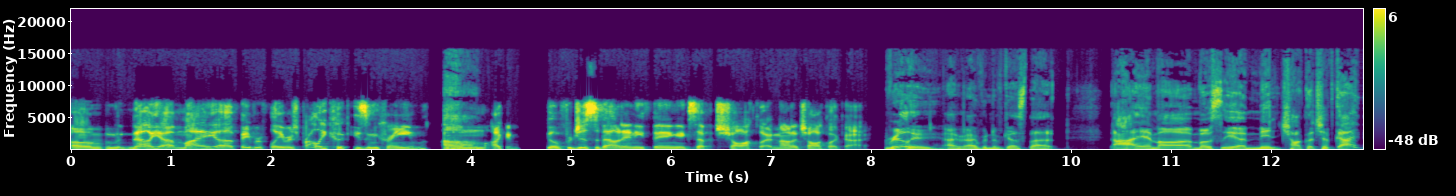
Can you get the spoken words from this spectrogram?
Um, no, yeah, my uh, favorite flavor is probably cookies and cream. Uh-huh. Um, I could go for just about anything except chocolate. Not a chocolate guy. Really, I, I wouldn't have guessed that. I am uh, mostly a mint chocolate chip guy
